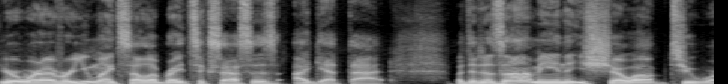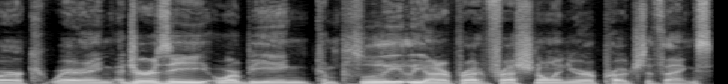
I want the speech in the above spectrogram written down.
you're wherever, you might celebrate successes. I get that. But that does not mean that you show up to work wearing a jersey or being completely unprofessional in your approach to things.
